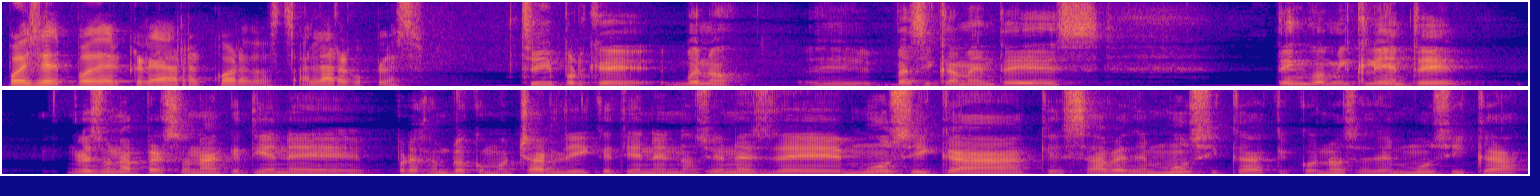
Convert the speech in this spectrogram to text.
pues el poder crear recuerdos a largo plazo. Sí, porque, bueno, eh, básicamente es, tengo a mi cliente, es una persona que tiene, por ejemplo, como Charlie, que tiene nociones de música, que sabe de música, que conoce de música,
